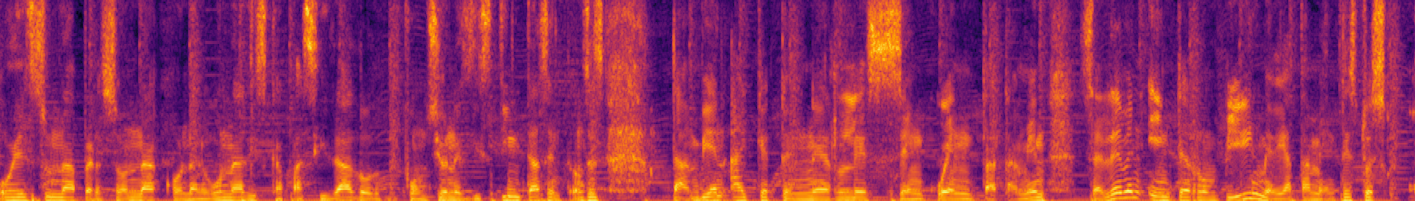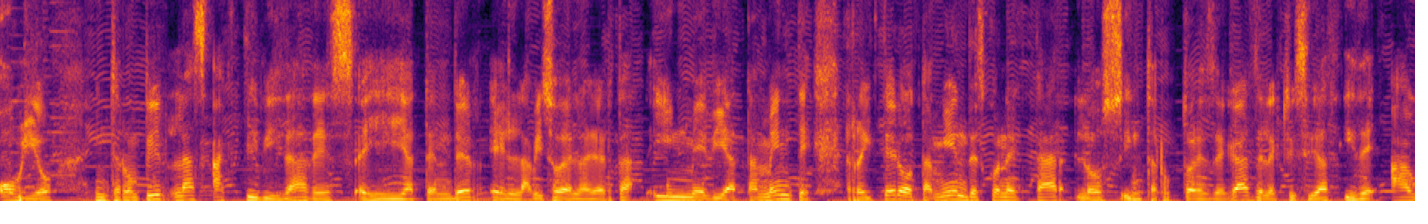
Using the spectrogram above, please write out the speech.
o es una persona con alguna discapacidad o funciones distintas. Entonces también hay que tenerles en cuenta. También se deben interrumpir inmediatamente. Esto es obvio. Interrumpir las actividades y atender el aviso de la alerta inmediatamente. Reitero, también desconectar los interruptores de gas, de electricidad y de agua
